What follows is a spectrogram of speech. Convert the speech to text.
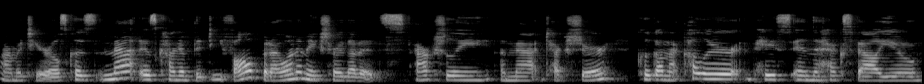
our materials because matte is kind of the default, but I want to make sure that it's actually a matte texture. Click on that color, and paste in the hex value,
